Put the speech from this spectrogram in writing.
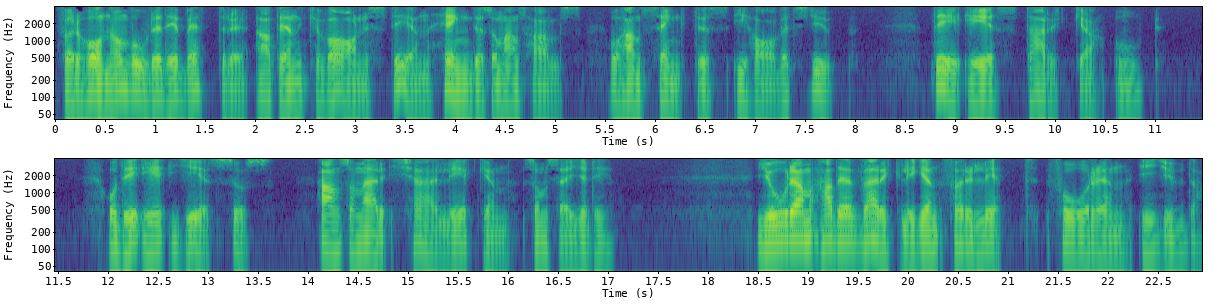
för honom vore det bättre att en kvarnsten hängdes om hans hals och han sänktes i havets djup. Det är starka ord. Och det är Jesus han som är kärleken som säger det. Joram hade verkligen förlett fåren i Juda.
